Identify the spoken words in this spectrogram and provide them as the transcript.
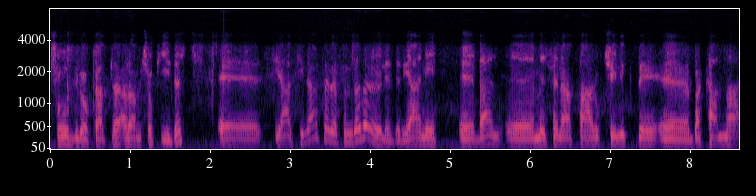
çoğu bürokratla aram çok iyidir. E, siyasiler tarafında da öyledir. Yani e, ben e, mesela Faruk Çelik ve e, bakanla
